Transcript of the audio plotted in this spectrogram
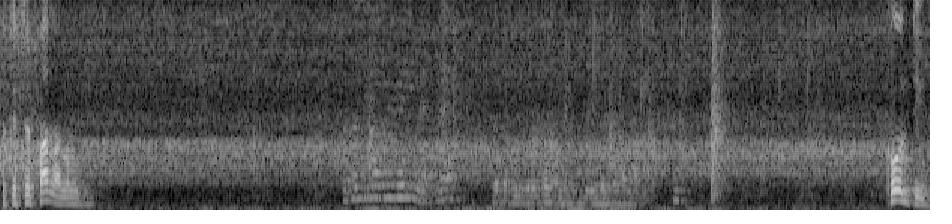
Perché se parla non. Qualsiasi cosa mi viene in mente? Aspetta, a parlare. Conti.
